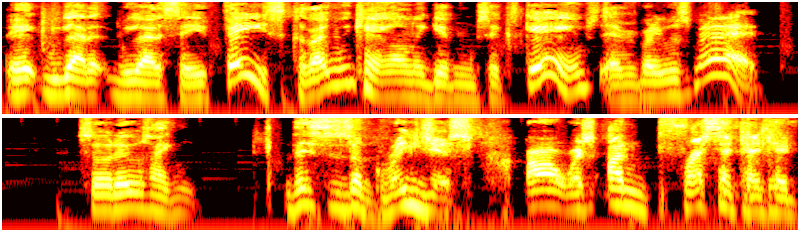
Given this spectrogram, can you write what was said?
they, "We got to, we got to save face because like we can't only give him six games." Everybody was mad, so they was like, "This is egregious! Oh, it's unprecedented!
